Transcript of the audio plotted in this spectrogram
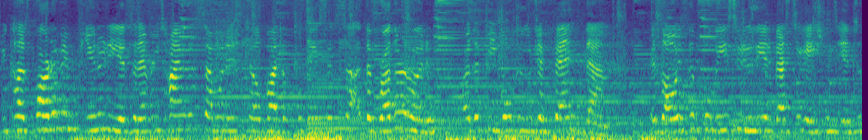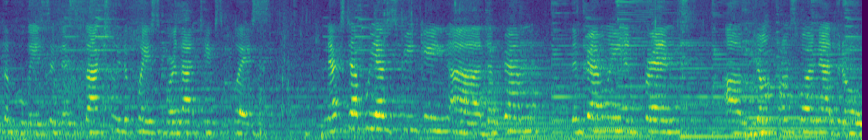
because part of impunity is that every time that someone is killed by the police, it's, uh, the brotherhood are the people who defend them. It's always the police who do the investigations into the police, and this is actually the place where that takes place. Next up, we have speaking uh, the, fam- the family and friends of Jean-Francois Nadreau,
